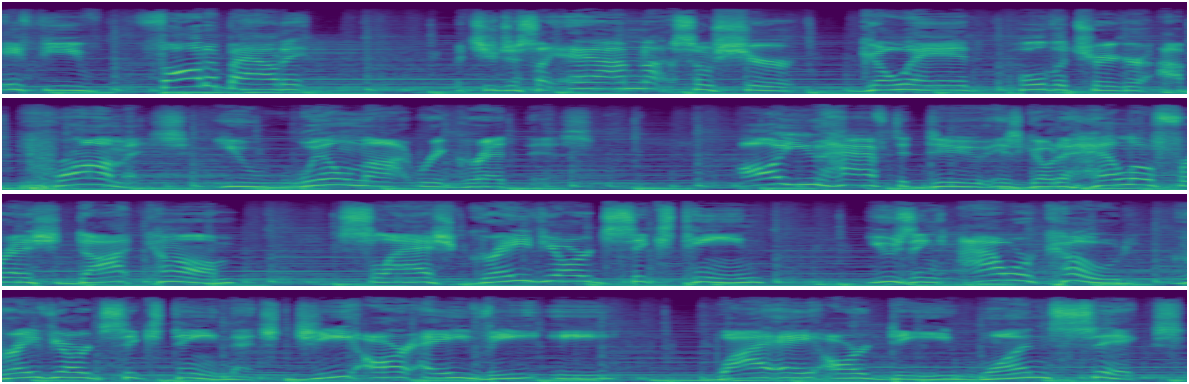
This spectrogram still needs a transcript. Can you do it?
if you thought about it, but you're just like, eh, I'm not so sure. Go ahead, pull the trigger. I promise you will not regret this. All you have to do is go to HelloFresh.com slash graveyard16 using our code graveyard16. That's G R A V E Y A R D 1 6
